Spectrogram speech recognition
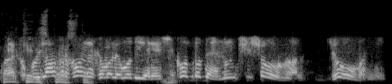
Ecco, poi l'altra cosa che volevo dire, secondo me non ci sono giovani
